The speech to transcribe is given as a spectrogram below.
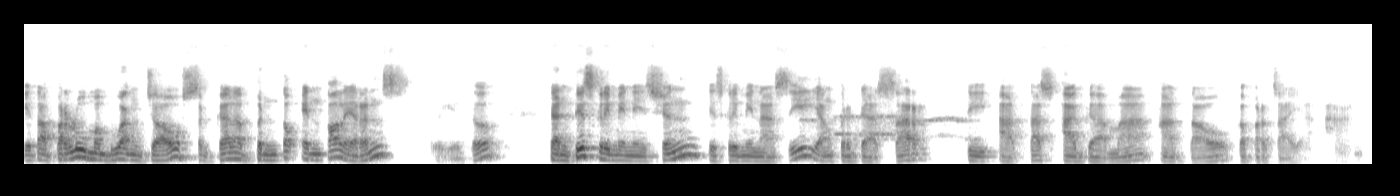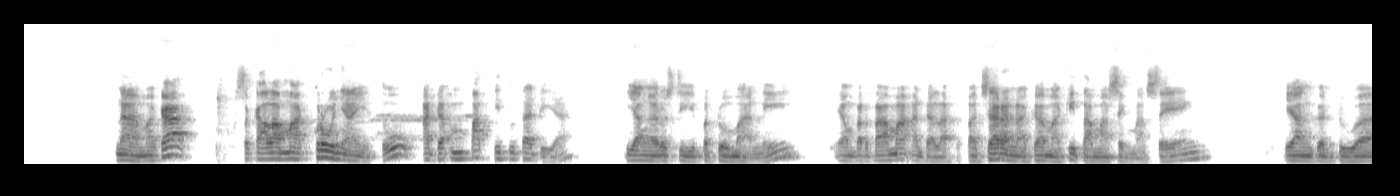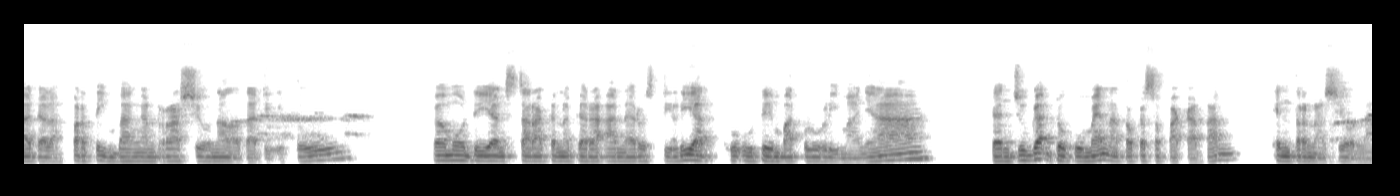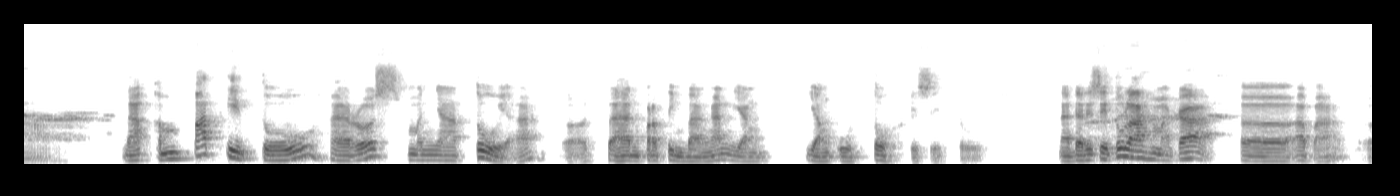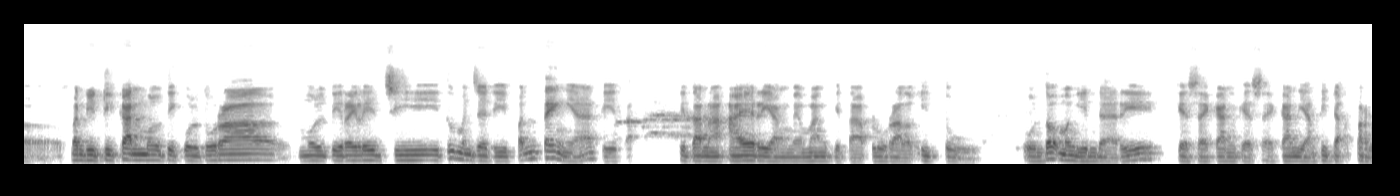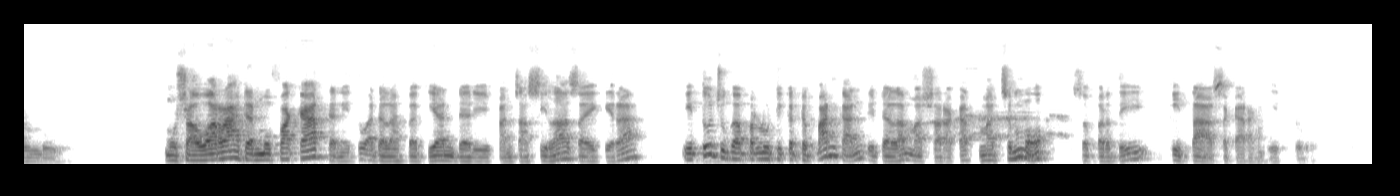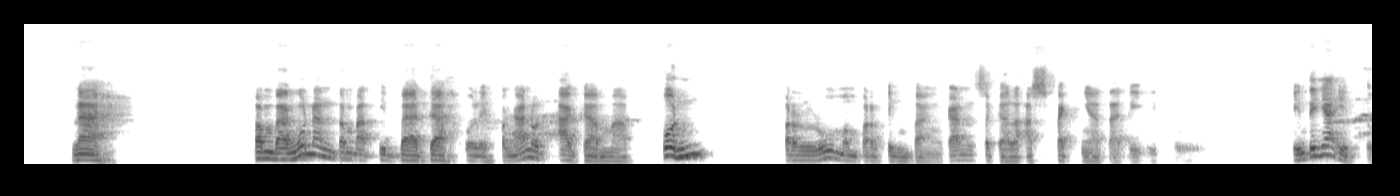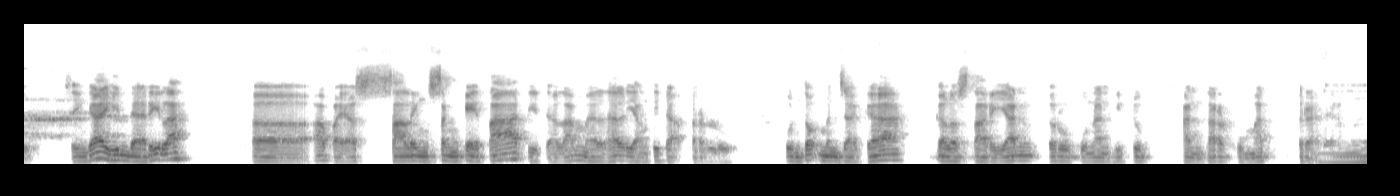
kita perlu membuang jauh segala bentuk intolerance begitu dan discrimination diskriminasi yang berdasar di atas agama atau kepercayaan. Nah, maka skala makronya itu ada empat itu tadi ya, yang harus dipedomani. Yang pertama adalah pelajaran agama kita masing-masing. Yang kedua adalah pertimbangan rasional tadi itu. Kemudian secara kenegaraan harus dilihat UUD 45-nya dan juga dokumen atau kesepakatan internasional. Nah, empat itu harus menyatu ya eh, bahan pertimbangan yang yang utuh di situ. Nah, dari situlah maka eh, apa eh, pendidikan multikultural, multireligi itu menjadi penting ya di di tanah air yang memang kita plural itu untuk menghindari gesekan-gesekan yang tidak perlu musyawarah dan mufakat dan itu adalah bagian dari Pancasila saya kira itu juga perlu dikedepankan di dalam masyarakat majemuk seperti kita sekarang itu. Nah, pembangunan tempat ibadah oleh penganut agama pun perlu mempertimbangkan segala aspeknya tadi itu. Intinya itu, sehingga hindarilah eh, apa ya saling sengketa di dalam hal-hal yang tidak perlu untuk menjaga kelestarian kerukunan hidup antar umat beragama.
